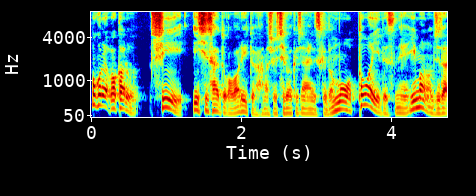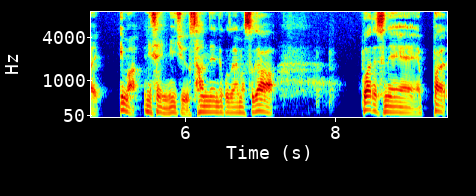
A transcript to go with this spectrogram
これはわかるし、EC サイトが悪いという話をしてるわけじゃないんですけども、とはいえですね、今の時代、今2023年でございますが、はですね、やっぱ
